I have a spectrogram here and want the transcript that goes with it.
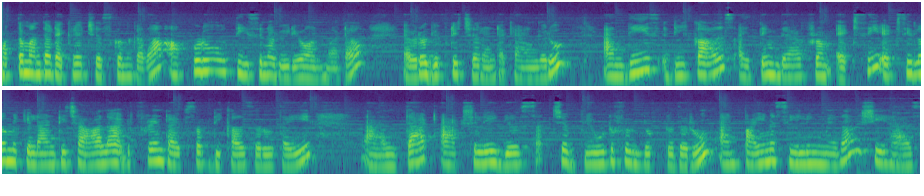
మొత్తం అంతా డెకరేట్ చేసుకుంది కదా. అప్పుడు తీసిన వీడియో అనమాట ఎవరో గిఫ్ట్ ఇచ్చారంట kangaroo and these decals I think they are from Etsy ఎట్సీలో మీకు ఇలాంటి చాలా డిఫరెంట్ టైప్స్ ఆఫ్ డీకాల్స్ దొరుకుతాయి. and that actually gives such a beautiful look to the room and paina ceiling meda she has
